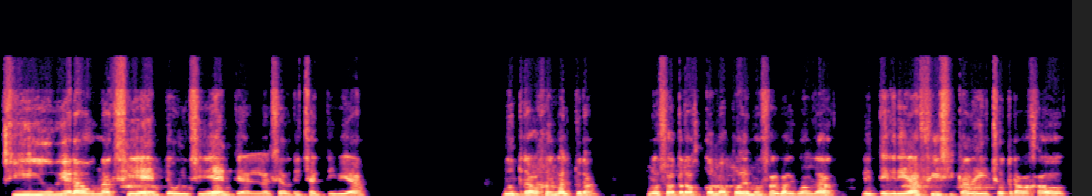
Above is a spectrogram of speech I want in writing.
Si hubiera un accidente o incidente al hacer dicha actividad de un trabajo en altura, nosotros, ¿cómo podemos salvaguardar la integridad física de dicho trabajador?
